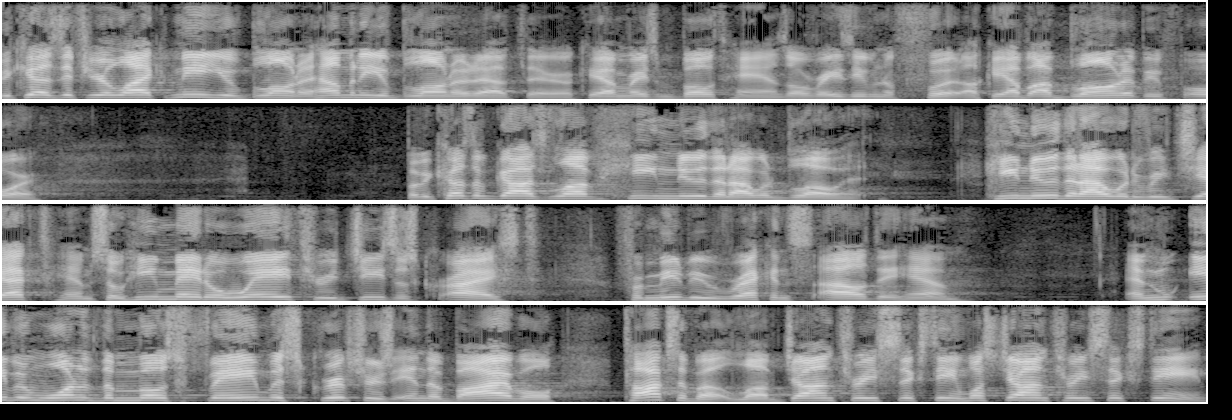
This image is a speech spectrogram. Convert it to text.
Because if you're like me, you've blown it. How many of you have blown it out there? Okay, I'm raising both hands. I'll raise even a foot. Okay, I've, I've blown it before. But because of God's love, He knew that I would blow it. He knew that I would reject Him. So He made a way through Jesus Christ for me to be reconciled to Him. And even one of the most famous scriptures in the Bible talks about love. John 3:16. What's John 3:16?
